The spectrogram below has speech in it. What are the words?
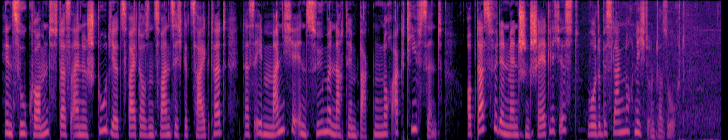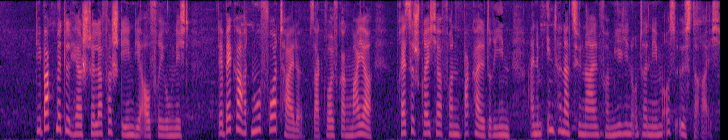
Hinzu kommt, dass eine Studie 2020 gezeigt hat, dass eben manche Enzyme nach dem Backen noch aktiv sind ob das für den Menschen schädlich ist, wurde bislang noch nicht untersucht. Die Backmittelhersteller verstehen die Aufregung nicht. Der Bäcker hat nur Vorteile, sagt Wolfgang Mayer, Pressesprecher von Backaldrin, einem internationalen Familienunternehmen aus Österreich.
